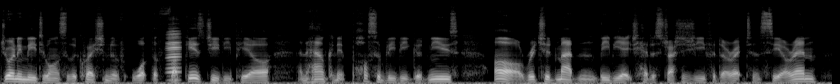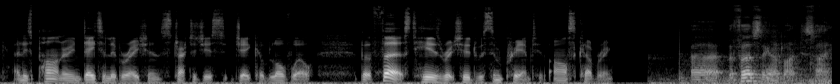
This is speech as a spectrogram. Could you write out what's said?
Joining me to answer the question of what the fuck is GDPR and how can it possibly be good news are Richard Madden, BBH Head of Strategy for Direct and CRM, and his partner in data liberation, strategist Jacob Lovewell. But first, here's Richard with some preemptive ask covering. Uh, the first thing I'd like to say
